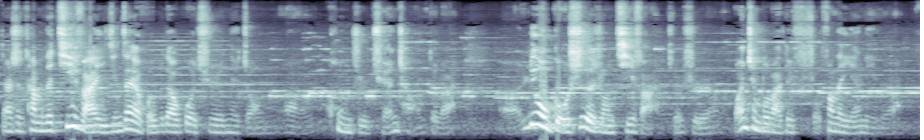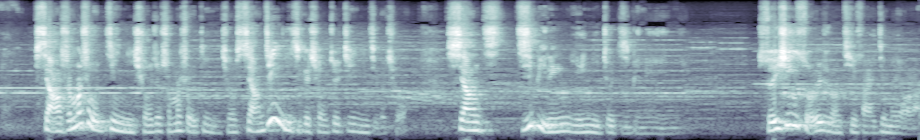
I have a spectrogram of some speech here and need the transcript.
但是他们的踢法已经再也回不到过去那种啊控制全场，对吧？啊，遛狗式的这种踢法，就是完全不把对手放在眼里，对吧？想什么时候进你球就什么时候进你球，想进你几个球就进你几个球，想几比零赢你就几比零赢你，随心所欲这种踢法已经没有了。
